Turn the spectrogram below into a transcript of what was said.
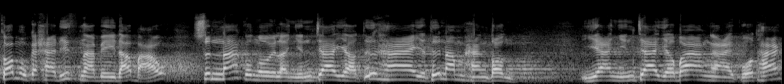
có một cái hadith Nabi đã bảo, sunnah của người là nhịn chay vào thứ hai và thứ năm hàng tuần và nhịn chay vào ba ngày của tháng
